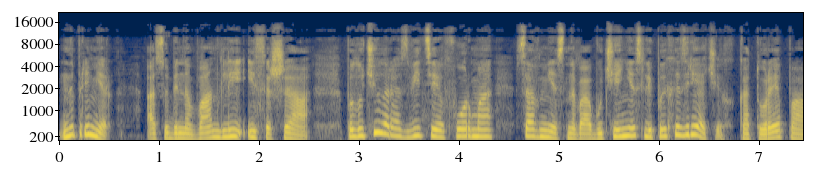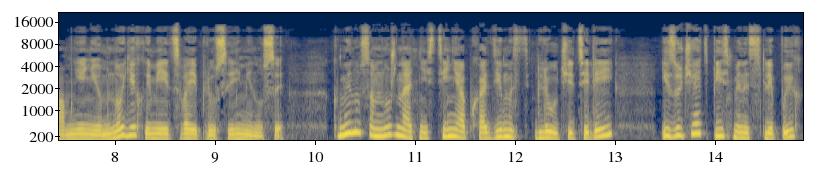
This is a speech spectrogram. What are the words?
Например, особенно в Англии и США, получила развитие форма совместного обучения слепых и зрячих, которая, по мнению многих, имеет свои плюсы и минусы. К минусам нужно отнести необходимость для учителей изучать письменность слепых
